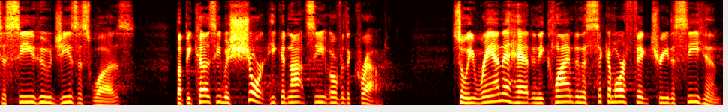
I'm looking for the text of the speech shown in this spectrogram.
to see who Jesus was, but because he was short, he could not see over the crowd. So he ran ahead and he climbed in a sycamore fig tree to see him,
